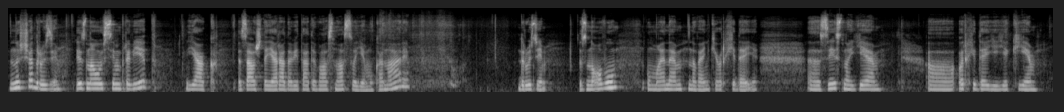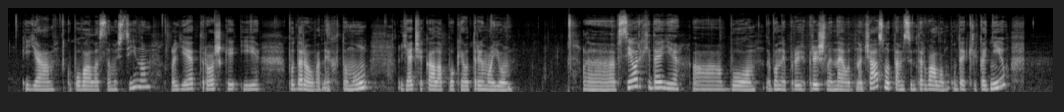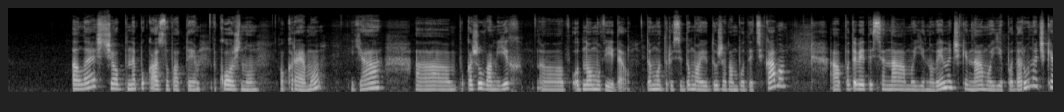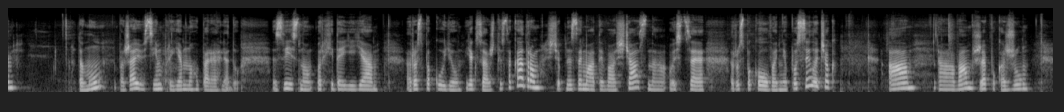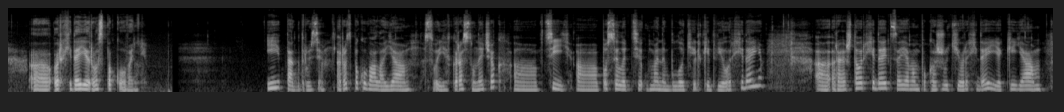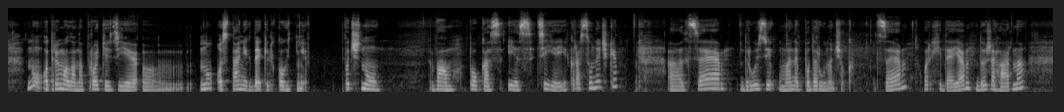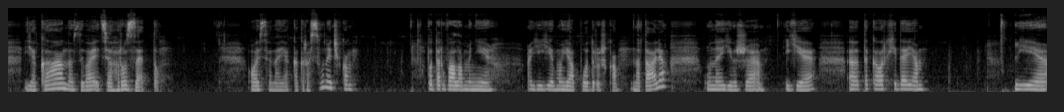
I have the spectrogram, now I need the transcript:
Ну що, друзі, і знову всім привіт! Як завжди, я рада вітати вас на своєму каналі. Друзі, знову у мене новенькі орхідеї. Е, Звісно, є е, орхідеї, які я купувала самостійно, є трошки і подарованих. Тому я чекала, поки отримаю е, всі орхідеї, бо вони прийшли не одночасно, там з інтервалом у декілька днів. Але щоб не показувати кожну окремо, я а, покажу вам їх в одному відео. Тому, друзі, думаю, дуже вам буде цікаво подивитися на мої новиночки, на мої подаруночки. Тому бажаю всім приємного перегляду. Звісно, орхідеї я розпакую, як завжди, за кадром, щоб не займати ваш час на ось це розпаковування посилочок. А вам вже покажу орхідеї розпаковані. І так, друзі, розпакувала я своїх красунечок. В цій посилочці у мене було тільки дві орхідеї. Решта орхідей це я вам покажу ті орхідеї, які я ну, отримала на протязі ну, останніх декількох днів. Почну вам показ із цієї красунечки. Це, друзі, у мене подаруночок. Це орхідея дуже гарна, яка називається Грозетто. Ось вона, яка красунечка. Подарувала мені її моя подружка Наталя. У неї вже є е, така орхідея. І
